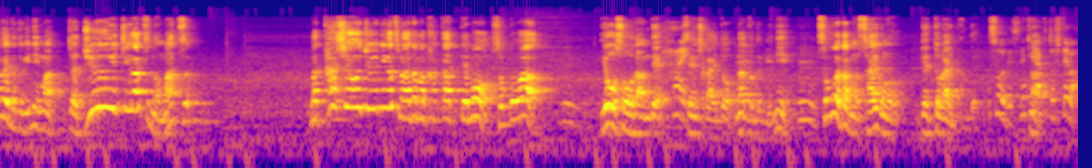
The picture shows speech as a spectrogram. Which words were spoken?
って考えた時に、まあ、じゃあ11月の末、まあ、多少12月の頭かかってもそこは要相談ではい。選手会となった時に、うん。そこが多分最後のデッドラインなんで。そうですね。契約としては。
